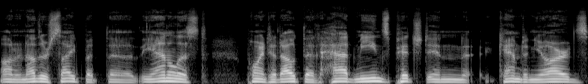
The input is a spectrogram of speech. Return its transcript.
on another site, but uh, the analyst pointed out that had Means pitched in Camden Yards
